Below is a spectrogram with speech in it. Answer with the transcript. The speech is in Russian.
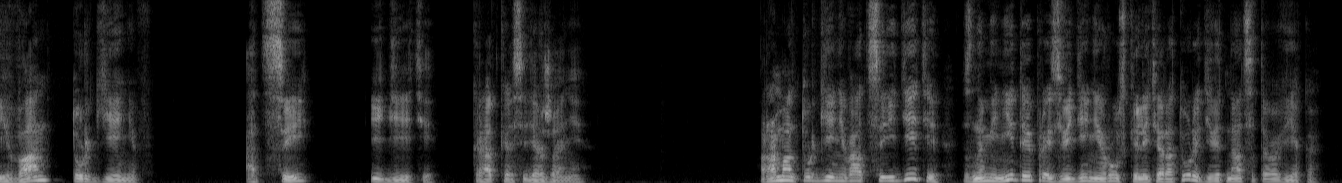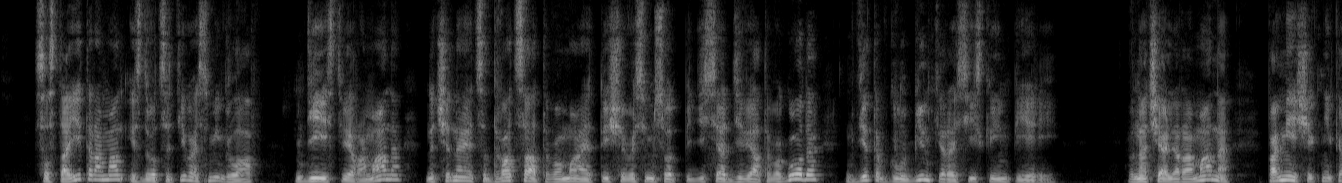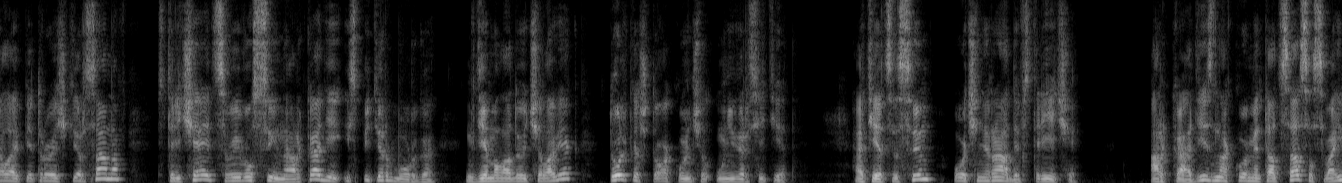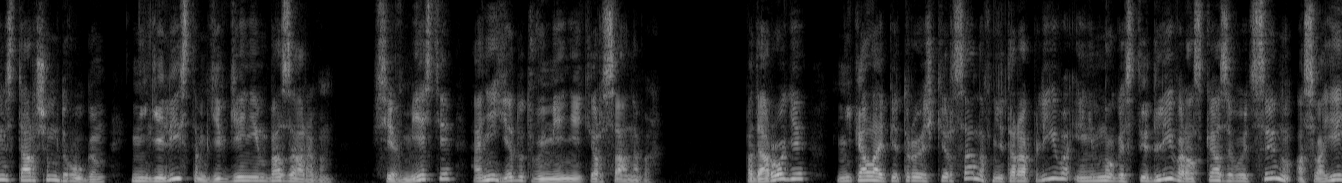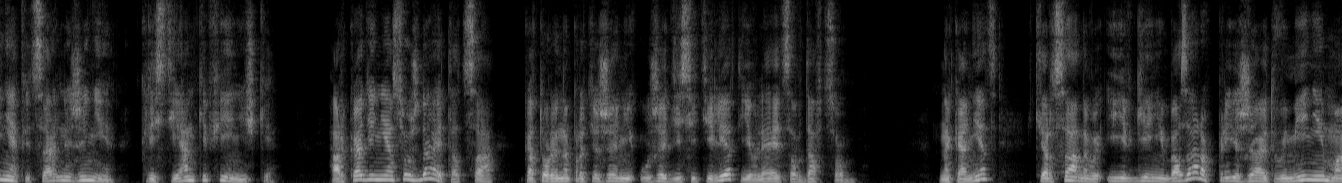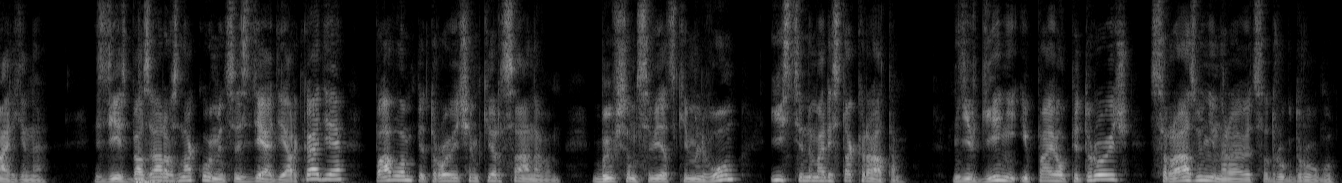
Иван Тургенев. Отцы и дети. Краткое содержание. Роман Тургенева «Отцы и дети» – знаменитое произведение русской литературы XIX века. Состоит роман из 28 глав. Действие романа начинается 20 мая 1859 года где-то в глубинке Российской империи. В начале романа помещик Николай Петрович Кирсанов – встречает своего сына Аркадия из Петербурга, где молодой человек только что окончил университет. Отец и сын очень рады встрече. Аркадий знакомит отца со своим старшим другом, нигилистом Евгением Базаровым. Все вместе они едут в имение Кирсановых. По дороге Николай Петрович Кирсанов неторопливо и немного стыдливо рассказывает сыну о своей неофициальной жене, крестьянке Фенечке. Аркадий не осуждает отца, который на протяжении уже десяти лет является вдовцом. Наконец, Кирсановы и Евгений Базаров приезжают в имение Марьина. Здесь Базаров знакомится с дядей Аркадия Павлом Петровичем Кирсановым, бывшим светским львом, истинным аристократом. Евгений и Павел Петрович сразу не нравятся друг другу.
